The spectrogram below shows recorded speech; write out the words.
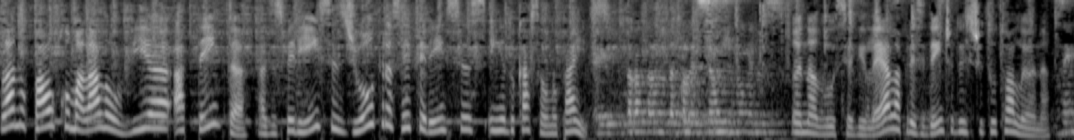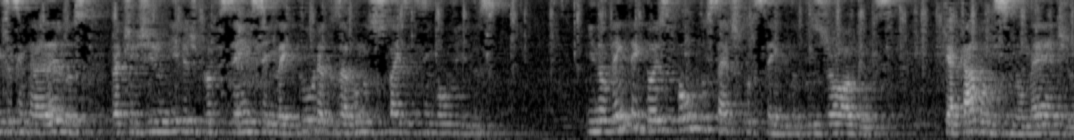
Lá no palco, Malala ouvia atenta as experiências de outras referências em educação no país. Eu estava falando da coleção de números. Ana Lúcia Vilela, presidente do Instituto Alana. 160 anos para atingir o nível de proficiência em leitura dos alunos dos países desenvolvidos. E 92,7% dos jovens que acabam o ensino médio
